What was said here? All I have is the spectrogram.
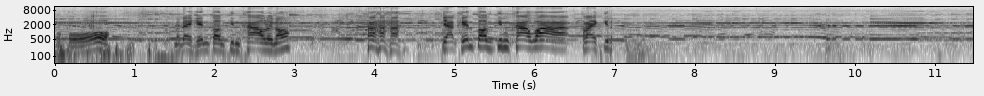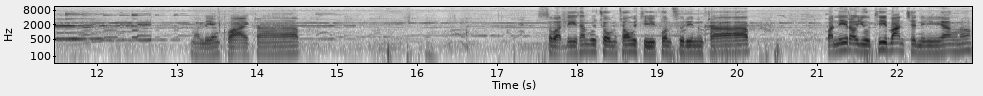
โอ้โห ไม่ได้เห็นตอนกินข้าวเลยเนาะอยากเห็นตอนกินข้าวว่าใครกิน มาเลี้ยงควายครับ สวัสดีท่านผู้ชมช่องวิถีคนสุรินทร์ครับ วันนี้เราอยู่ที่บ้านเฉนียงเนาะ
